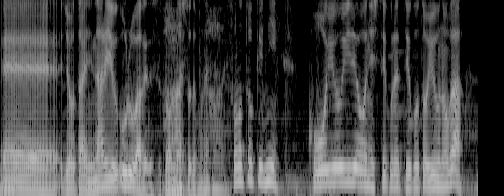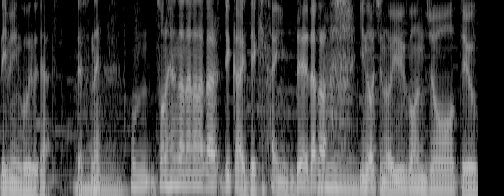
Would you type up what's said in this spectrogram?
えー状態になりうるわけですどんな人でもね、はい。はいその時にこういう医療にしてくれっていうことを言うのがリビングウィルでですね、ほんその辺がなかなか理解できないんでだからうん。命の遺言状っていう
